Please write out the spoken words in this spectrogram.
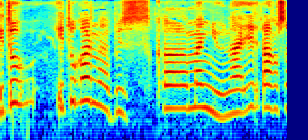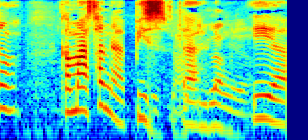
itu itu kan habis ke Man United langsung kemasan habis udah hilang ya. iya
